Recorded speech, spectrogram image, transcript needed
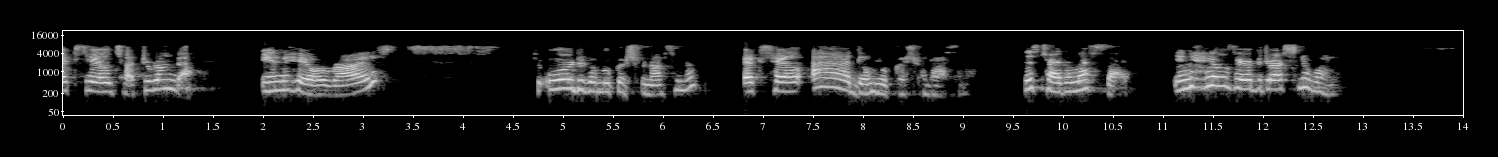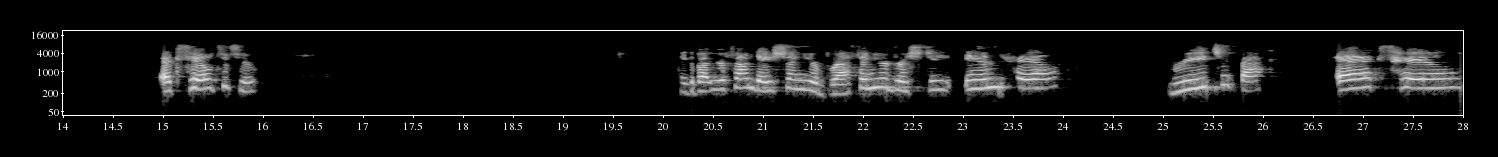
Exhale, chaturanga. Inhale, rise to Urdhva Mukha Svanasana. Exhale, Adho Mukha Svanasana. Let's try the left side. Inhale, Virabhadrasana 1. Exhale to 2. Think about your foundation, your breath, and your drishti. Inhale, reach it back. Exhale,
